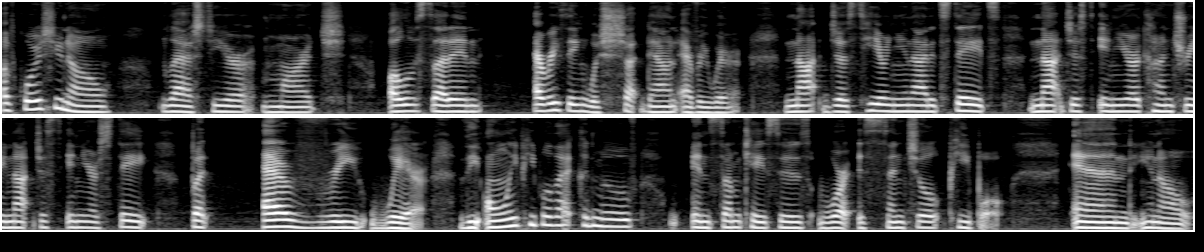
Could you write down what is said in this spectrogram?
of course, you know, last year, March, all of a sudden, everything was shut down everywhere. Not just here in the United States, not just in your country, not just in your state, but everywhere. The only people that could move in some cases were essential people. And, you know,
